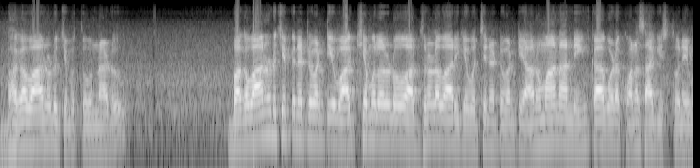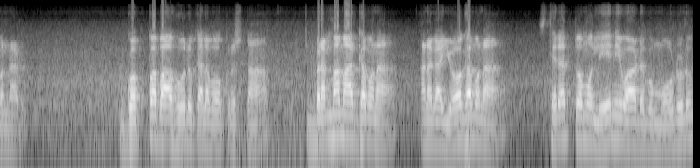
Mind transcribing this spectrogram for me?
భగవానుడు చెబుతూ ఉన్నాడు. భగవానుడు చెప్పినటువంటి వాక్యములలో అర్జునుల వారికి వచ్చినటువంటి అనుమానాన్ని ఇంకా కూడా కొనసాగిస్తూనే ఉన్నాడు. గొప్ప బాహువులు కలవో కృష్ణ బ్రహ్మ మార్గమున అనగా యోగమున స్థిరత్వము లేనివాడుగు మూడు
